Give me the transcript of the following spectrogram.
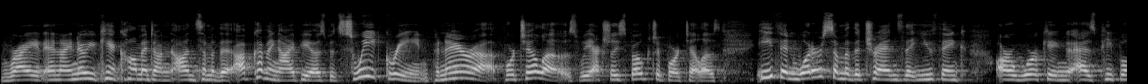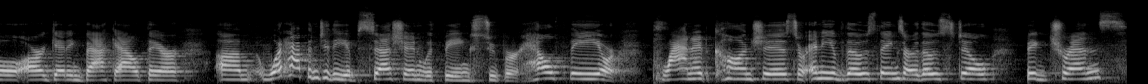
Right, and I know you can't comment on, on some of the upcoming IPOs, but Sweetgreen, Panera, Portillo's, we actually spoke to Portillo's. Ethan, what are some of the trends that you think are working as people are getting back out there? Um, what happened to the obsession with being super healthy or planet conscious or any of those things? Are those still big trends?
